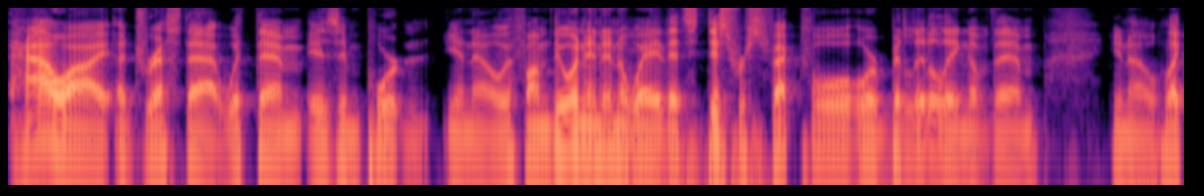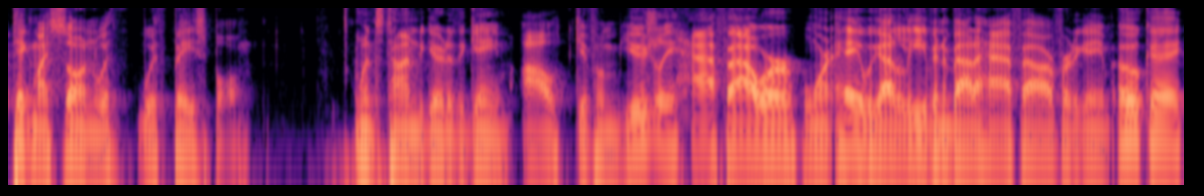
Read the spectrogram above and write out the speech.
how I address that with them is important. You know, if I'm doing it in a mm-hmm. way that's disrespectful or belittling of them, you know, like take my son with with baseball. When it's time to go to the game, I'll give him usually a half hour warn. Hey, we got to leave in about a half hour for the game. Okay,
